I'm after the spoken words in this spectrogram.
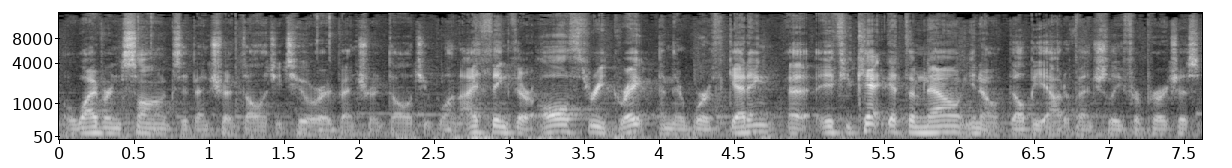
Wyvern Songs, Adventure Anthology 2, or Adventure Anthology 1. I think they're all three great and they're worth getting. Uh, if you can't get them now, you know, they'll be out eventually for purchase.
